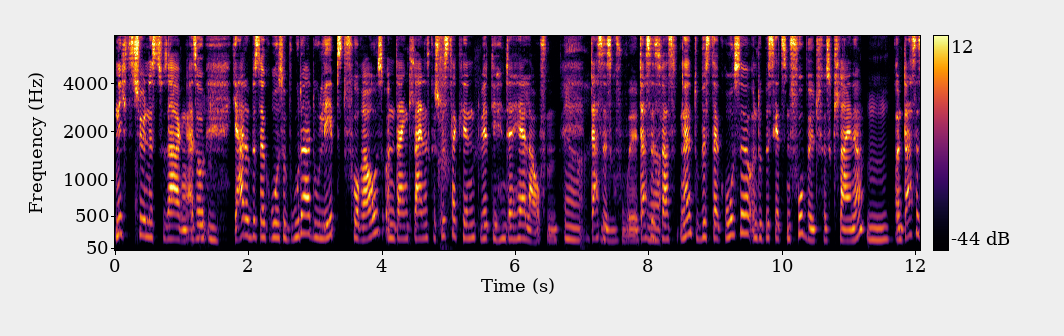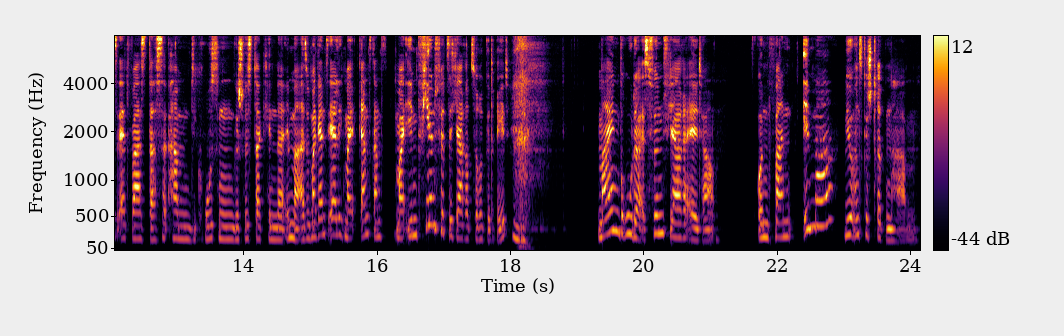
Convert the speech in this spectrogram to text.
Nichts Schönes zu sagen. Also, ja, du bist der große Bruder, du lebst voraus und dein kleines Geschwisterkind wird dir hinterherlaufen. Ja. Das ist cool. Das Ja. ist was, ne? Du bist der Große und du bist jetzt ein Vorbild fürs Kleine. Und das ist etwas, das haben die großen Geschwisterkinder immer. Also mal ganz ehrlich, mal ganz, ganz, mal eben 44 Jahre zurückgedreht. Mein Bruder ist fünf Jahre älter. Und wann immer wir uns gestritten haben,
